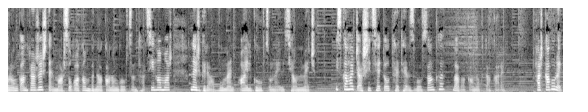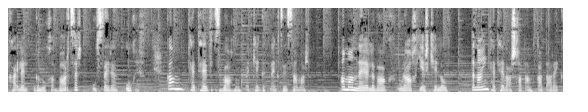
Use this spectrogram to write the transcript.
որոնք անհրաժեշտ են մարսողական բնականon գործընթացի համար, ներգրավվում են այլ գործունեության մեջ։ Իսկ հա ճաշից հետո թեթև զբոսանքը բավական օգտակար է հարկավոր է քայլել գլուխը բարձր, ուսերը ուղիղ կամ թեթև զբաղմունք պետք է գտնեք ձեզ համար։ Ամանները լվակ, ուրախ երգելով, տնային թեթև աշխատանք կատարեք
